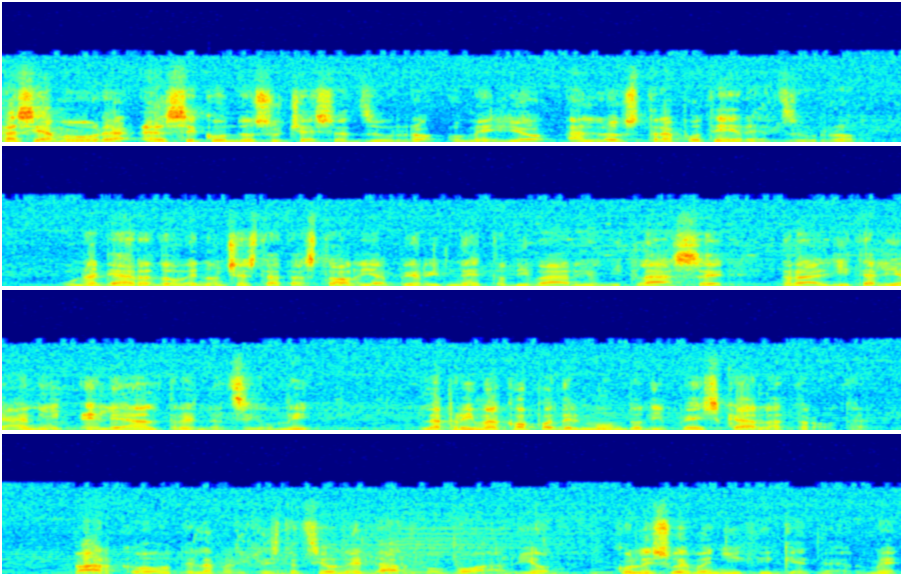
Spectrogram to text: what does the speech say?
Passiamo ora al secondo successo azzurro, o meglio allo strapotere azzurro, una gara dove non c'è stata storia per il netto divario di classe tra gli italiani e le altre nazioni. La prima Coppa del Mondo di pesca alla trota. Parco della manifestazione d'Arpo Boario con le sue magnifiche terme.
